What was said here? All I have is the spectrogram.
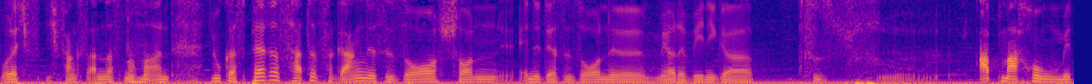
oder ich, ich fange es anders nochmal an. Lukas Perez hatte vergangene Saison schon Ende der Saison eine mehr oder weniger zu, äh, Abmachung mit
